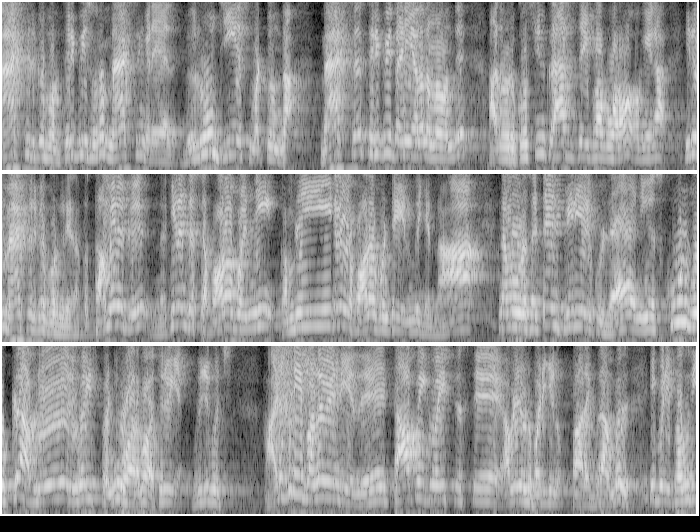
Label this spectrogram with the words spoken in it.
மேக்ஸ் இருக்க போறது. திருப்பி சொல்ற மேக்ஸும் கிடையாது. வெறும் ஜிஎஸ் மட்டும் தான் மேக்ஸ் திருப்பி தனியாக நம்ம வந்து அது ஒரு கொஸ்டின் கிளாஸ் டைப்பா போறோம். ஓகேங்களா இது மேக்ஸ் இருக்க போறது கிடையாது. அப்ப தமிழுக்கு நக்கீரன் டெஸ்ட்டை ஃபாலோ பண்ணி கம்ப்ளீட்டா நீங்க ஃபாலோ பண்ணிட்டே இருந்தீங்கன்னா நம்ம ஒரு செட்டைன் பீரியடுக்குள்ள நீங்க ஸ்கூல் புக்கை அப்படியே ரிவைஸ் பண்ணி ஓரமா வச்சிருவீங்க. முடிஞ்சு போச்சு. அடுத்து நீ பண்ண வேண்டியது டாபிக் வைஸ் டெஸ்ட் அப்படின்னு ஒன்று படிக்கணும். ஃபார் எக்ஸாம்பிள் இப்ப நீ பகுதி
